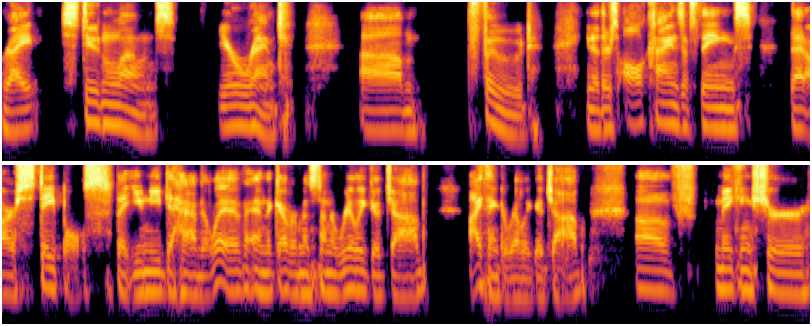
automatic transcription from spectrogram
right student loans your rent um, food you know there's all kinds of things that are staples that you need to have to live and the government's done a really good job i think a really good job of making sure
